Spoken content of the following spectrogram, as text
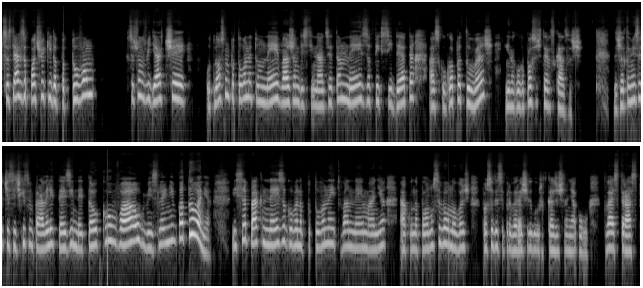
с тях започвайки да пътувам, всъщност видях, че относно пътуването не е важен дестинацията, не е за фикс идеята, а с кого пътуваш и на кого после ще разказваш. Защото мисля, че всички сме правили тези не толкова обмислени пътувания. И все пак не е загубена пътуване и това не е мания. Ако напълно се вълнуваш, после да се пребереш и да го разкажеш на някого. Това е страст,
